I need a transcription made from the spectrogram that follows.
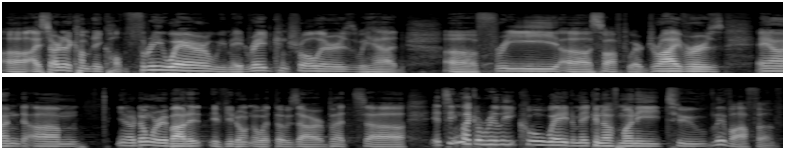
Uh, I started a company called 3ware. We made RAID controllers. We had uh, free uh, software drivers. And, um, you know, don't worry about it if you don't know what those are. But uh, it seemed like a really cool way to make enough money to live off of.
